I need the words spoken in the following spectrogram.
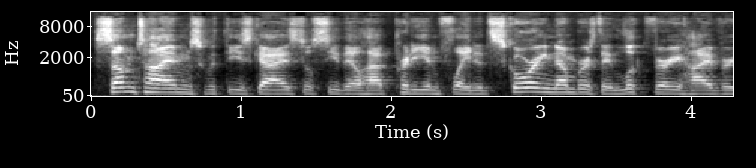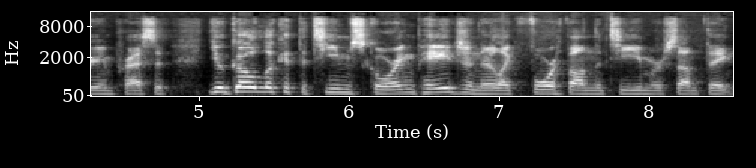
Sometimes with these guys, you'll see they'll have pretty inflated scoring numbers. They look very high, very impressive. You'll go look at the team scoring page and they're like fourth on the team or something.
